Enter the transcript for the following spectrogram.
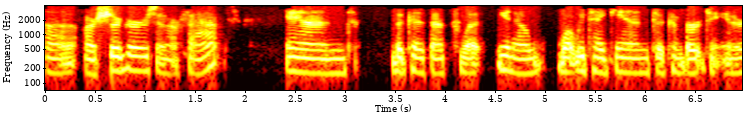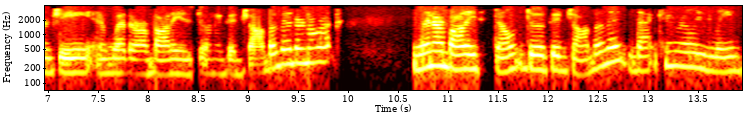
uh, our sugars and our fats, and because that's what you know what we take in to convert to energy, and whether our body is doing a good job of it or not. When our bodies don't do a good job of it, that can really lead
